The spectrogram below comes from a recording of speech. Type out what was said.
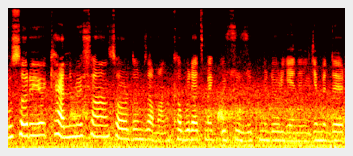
Bu soruyu kendime şu an sorduğum zaman kabul etmek güçsüzlük müdür, yenilgi midir,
